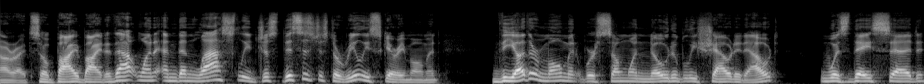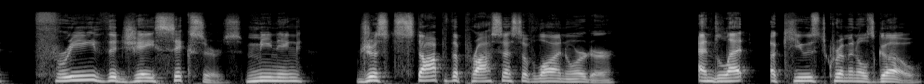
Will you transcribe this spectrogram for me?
All right. So bye bye to that one. And then lastly, just this is just a really scary moment. The other moment where someone notably shouted out was they said, free the J6ers, meaning just stop the process of law and order and let accused criminals go.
